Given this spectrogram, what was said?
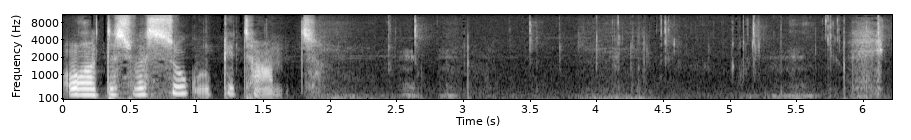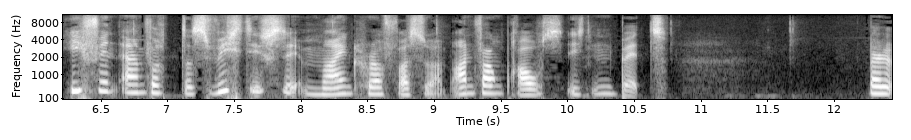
Oh, das war so gut getarnt. Ich finde einfach das Wichtigste in Minecraft, was du am Anfang brauchst, ist ein Bett. Weil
